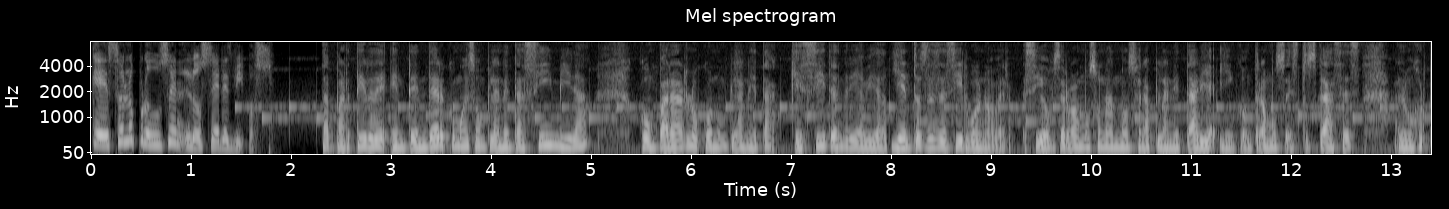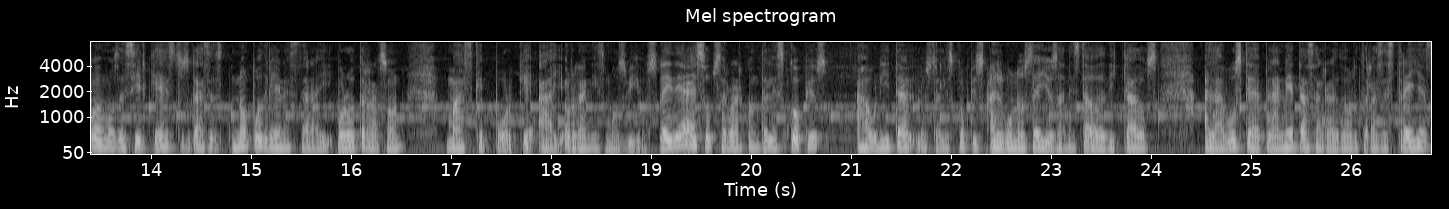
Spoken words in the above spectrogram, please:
que solo producen los seres vivos. A partir de entender cómo es un planeta sin vida, compararlo con un planeta que sí tendría vida y entonces decir, bueno, a ver, si observamos una atmósfera planetaria y encontramos estos gases, a lo mejor podemos decir que estos gases no podrían estar ahí por otra razón más que porque hay organismos vivos. La idea es observar con telescopios. Ahorita los telescopios, algunos de ellos han estado dedicados a la búsqueda de planetas alrededor de las estrellas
